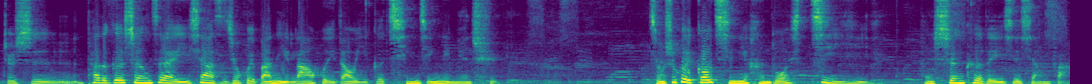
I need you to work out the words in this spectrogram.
就是他的歌声在一下子就会把你拉回到一个情景里面去，总是会勾起你很多记忆，很深刻的一些想法。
